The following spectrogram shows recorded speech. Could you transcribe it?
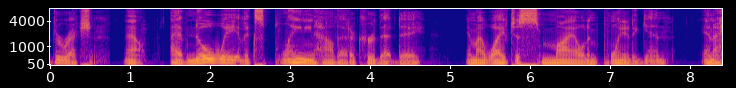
direction. Now, I have no way of explaining how that occurred that day. And my wife just smiled and pointed again. And I,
